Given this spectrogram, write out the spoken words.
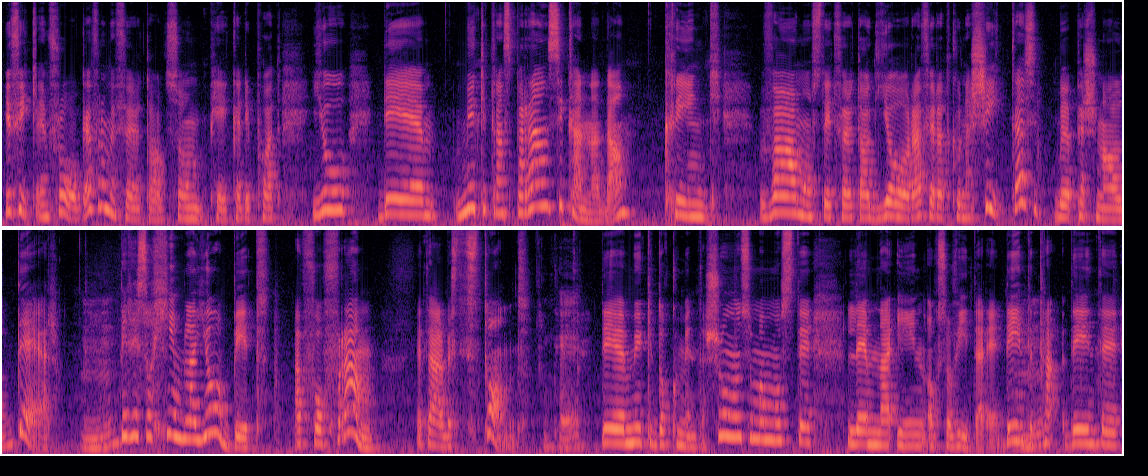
jag fick en fråga från ett företag som pekade på att jo, det är mycket transparens i Kanada kring vad måste ett företag göra för att kunna skicka sin personal där. Men det är så himla jobbigt att få fram ett arbetstillstånd. Okej. Det är mycket dokumentation som man måste lämna in och så vidare. Det är inte, tra- det är inte,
